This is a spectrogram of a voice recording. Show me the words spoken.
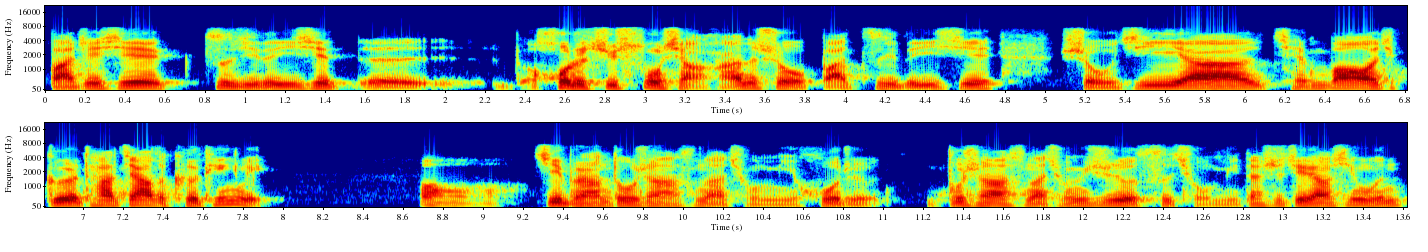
把这些自己的一些呃，或者去送小孩的时候，把自己的一些手机啊、钱包啊，就搁在他家的客厅里，哦，基本上都是阿森纳球迷，或者不是阿森纳球迷是热刺球迷，但是这条新闻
